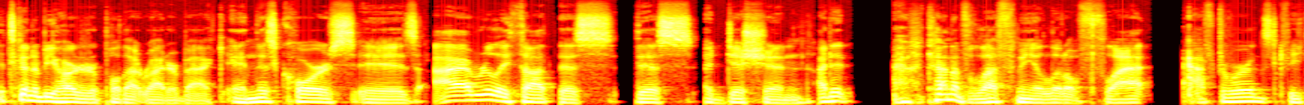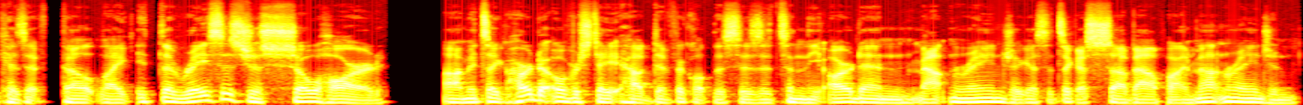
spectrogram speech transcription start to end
it's going to be harder to pull that rider back. And this course is, I really thought this this addition, I did kind of left me a little flat afterwards because it felt like it, the race is just so hard. Um, it's like hard to overstate how difficult this is. It's in the Ardennes mountain range. I guess it's like a subalpine mountain range and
